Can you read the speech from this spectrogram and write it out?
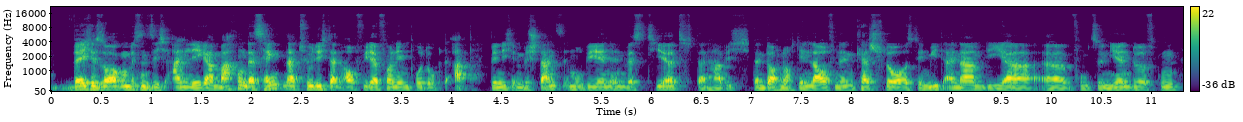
Welche Sorgen müssen sich Anleger machen? Das hängt natürlich dann auch wieder von dem Produkt ab. Bin ich in Bestandsimmobilien investiert, dann habe ich dann doch noch den laufenden Cashflow aus den Mieteinnahmen, die ja äh, funktionieren dürften.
